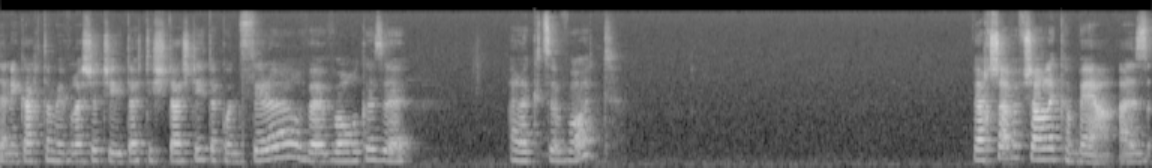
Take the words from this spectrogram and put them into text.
אני אקח את המברשת שאיתה טשטשתי את הקונסילר ואעבור כזה על הקצוות. ועכשיו אפשר לקבע. אז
